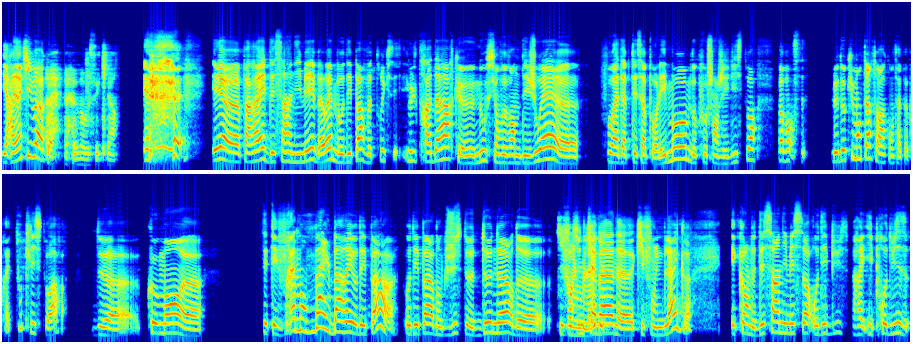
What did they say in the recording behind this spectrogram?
il n'y a rien qui va, quoi. non, mais c'est clair. Et, pareil, dessin animé. Bah ouais, mais au départ, votre truc, c'est ultra dark. nous, si on veut vendre des jouets, faut adapter ça pour les mômes. Donc, faut changer l'histoire. Enfin bon, le documentaire te raconte à peu près toute l'histoire de euh, comment euh, c'était vraiment mal barré au départ. Au départ, donc juste deux nerds qui font une, cabane euh, qui font une blague. Et quand le dessin animé sort, au début, pareil, ils produisent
